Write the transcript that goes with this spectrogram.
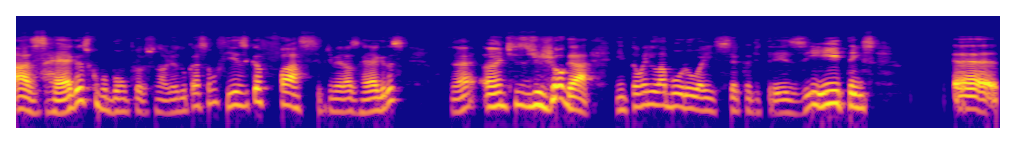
as regras, como bom profissional de educação física, faz primeiro as regras, né, antes de jogar. Então ele elaborou aí cerca de 13 itens, é,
